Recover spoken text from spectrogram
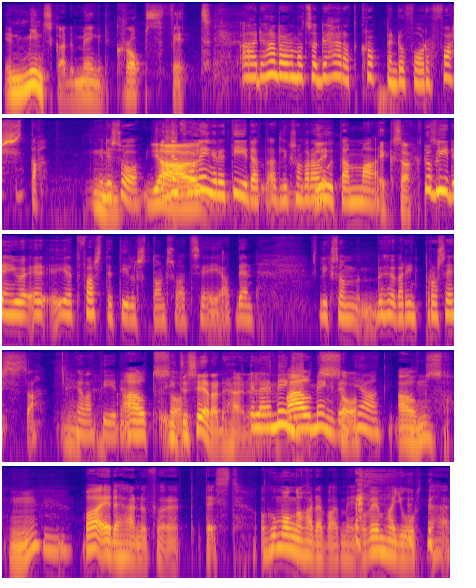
en minskad mängd kroppsfett. Ah, det handlar om alltså det här att kroppen då får fasta. Är det så? Ja, att den får längre tid att, att liksom vara utan mat. exakt. Då blir den ju i ett fastetillstånd så att säga. Att den liksom behöver inte processa hela tiden. Alltså, Intresserad det här nu? Eller är mängd, alltså, mängden. Ja. alltså. Mm. vad är det här nu för ett test? Och hur många har det varit med och vem har gjort det här?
